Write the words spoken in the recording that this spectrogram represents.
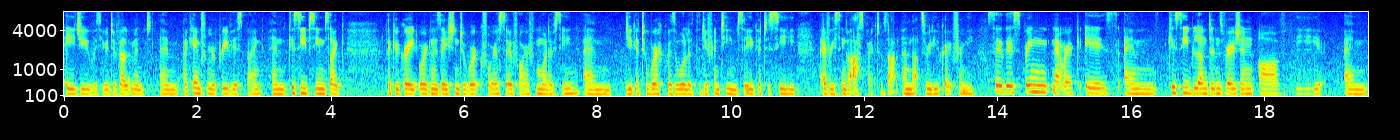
aid you with your development. Um, I came from a previous bank and CACIB seems like like a great organisation to work for so far from what I've seen. Um, you get to work with all of the different teams, so you get to see every single aspect of that, and that's really great for me. So the Spring Network is um, London's version of the um,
